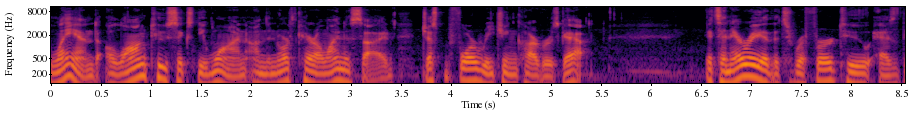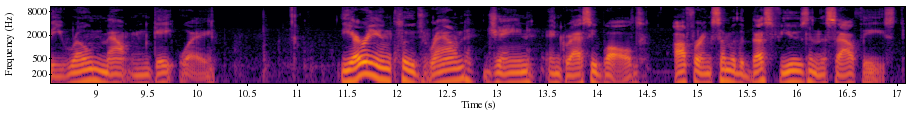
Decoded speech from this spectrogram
land along 261 on the North Carolina side just before reaching Carver's Gap. It's an area that's referred to as the Roan Mountain Gateway. The area includes Round, Jane, and Grassy Balds, offering some of the best views in the southeast.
